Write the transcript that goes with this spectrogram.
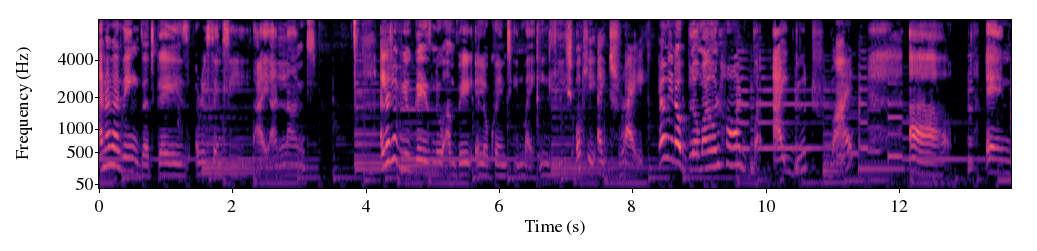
another thing that guys recently i unlearned a lot of you guys know I'm very eloquent in my English. Okay, I try. Let me not blow my own horn, but I do try. Uh, and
